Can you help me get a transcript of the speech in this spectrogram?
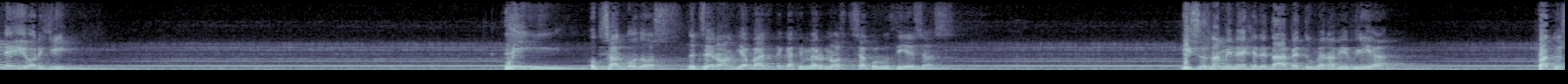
είναι η οργή. Λέει ο ψαλμοδός δεν ξέρω αν διαβάζετε καθημερινώς τις ακολουθίες σας. Ίσως να μην έχετε τα απαιτούμενα βιβλία. Πάντως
